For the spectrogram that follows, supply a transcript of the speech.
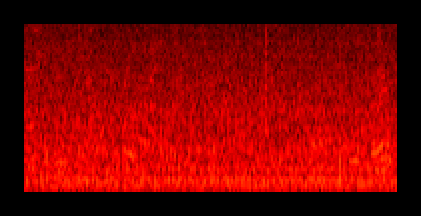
Max. Up. Come on. Good. Come on, Dad.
